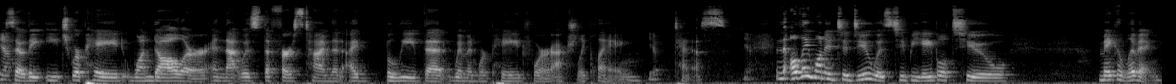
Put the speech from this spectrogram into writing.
Yeah. So they each were paid one dollar, and that was the first time that I believe that women were paid for actually playing Yep. tennis. Yeah. And all they wanted to do was to be able to make a living.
